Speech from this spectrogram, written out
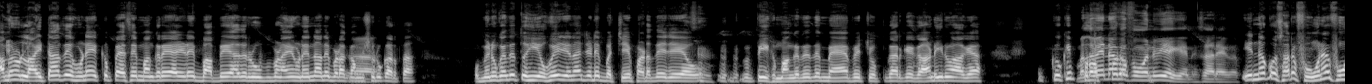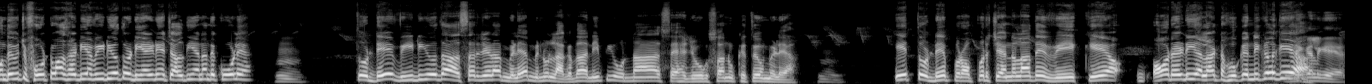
ਆ ਮੈਨੂੰ ਲਾਈਟਾਂ ਤੇ ਹੁਣੇ ਇੱਕ ਪੈਸੇ ਮੰਗ ਰਹੇ ਜਿਹੜੇ ਬਾਬੇ ਆ ਦੇ ਰੂਪ ਬਣਾਏ ਹੁਣ ਇਹਨਾਂ ਨੇ ਬੜਾ ਕੰਮ ਸ਼ੁਰੂ ਕਰਤਾ। ਉਹ ਮੈਨੂੰ ਕਹਿੰਦੇ ਤੁਸੀਂ ਉਹੇ ਜੇ ਨਾ ਜਿਹੜੇ ਬੱਚੇ ਫੜਦੇ ਜੇ ਉਹ ਭੀਖ ਮੰਗਦੇ ਤੇ ਮੈਂ ਫਿਰ ਚੁੱਪ ਕਰਕੇ ਗਾਂਢੀ ਨੂੰ ਆ ਗਿਆ। ਕਿਉਂਕਿ ਮਤਲਬ ਇਹਨਾਂ ਕੋਲ ਫੋਨ ਵੀ ਹੈਗੇ ਨੇ ਸਾਰਿਆਂ ਕੋਲ। ਇਹਨਾਂ ਕੋਲ ਸਾਰੇ ਫੋਨ ਹੈ ਫੋਨ ਦੇ ਵਿੱਚ ਫੋਟੋਆਂ ਸਾਡੀਆਂ ਵੀਡੀਓ ਤੁਹਾਡੀਆਂ ਜਿਹੜੀਆਂ ਚੱਲਦੀਆਂ ਇਹਨਾਂ ਦੇ ਕੋਲ ਆ। ਹੂੰ। ਤੁਹਾਡੇ ਵੀਡੀਓ ਦਾ ਅਸਰ ਜਿਹੜਾ ਮਿਲਿਆ ਮੈਨੂੰ ਲੱਗਦਾ ਨਹੀਂ ਵੀ ਉਹਨਾਂ ਸਹਿਯੋਗ ਸਾਨੂੰ ਕਿਤੇ ਮਿਲਿਆ। ਹੂੰ। ਇਹ ਤੁਹਾਡੇ ਪ੍ਰੋਪਰ ਚੈਨਲਾਂ ਤੇ ਵੇਖ ਕੇ ਆਲਰੇਡੀ ਅਲਰਟ ਹੋ ਕੇ ਨਿਕਲ ਗਿਆ। ਨਿਕਲ ਗਿਆ।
